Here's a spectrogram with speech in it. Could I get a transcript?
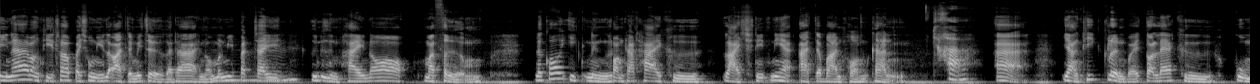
ปีหน้าบางทีถ้าเราไปช่วงนี้เราอาจจะไม่เจอก็ได้เนาะมันมีปัจจัยอืมอื่น ๆ ภายนอกมาเสริม แล้วก็อีกหนึ่งความท้าทายคือหลายชนิดเนี่ยอาจจะบานพร้อมกัน ค่ะ อ่า อย่างที่เกริ่นไว้ตอนแรกคือกลุ่ม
